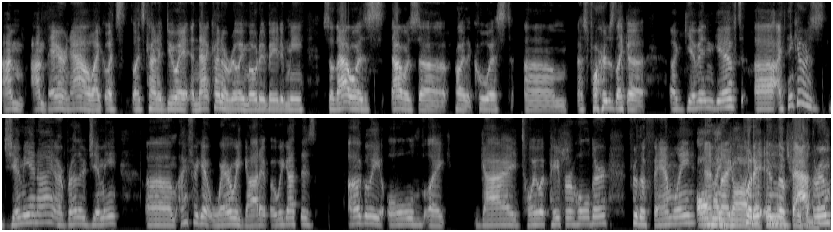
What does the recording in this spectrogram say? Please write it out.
I'm I'm there now. Like let's let's kind of do it. And that kind of really motivated me. So that was that was uh, probably the coolest. Um, as far as like a a given gift, uh, I think it was Jimmy and I, our brother Jimmy. Um, I forget where we got it, but we got this ugly old like guy toilet paper holder for the family oh and like God, put it in the bathroom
